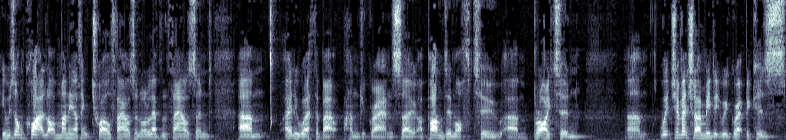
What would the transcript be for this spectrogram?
He was on quite a lot of money, I think 12,000 or 11,000. Um, only worth about 100 grand. So I palmed him off to um, Brighton, um, which eventually I immediately regret because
